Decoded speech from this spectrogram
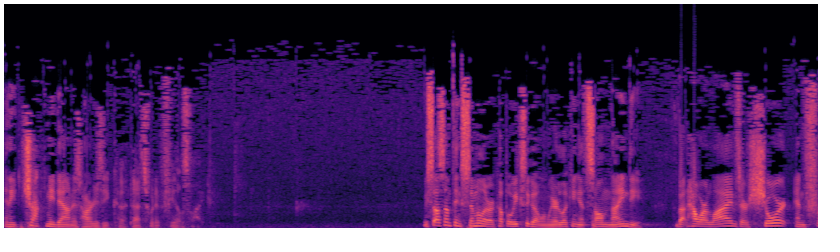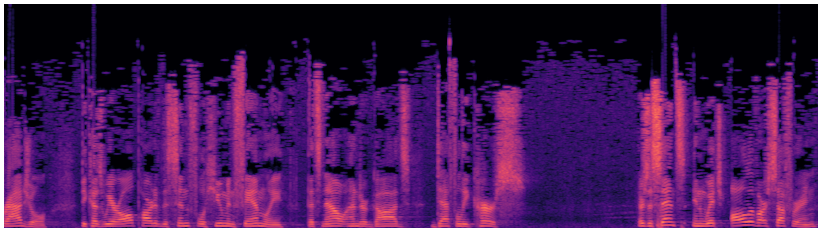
and he chucked me down as hard as he could. That's what it feels like. We saw something similar a couple weeks ago when we were looking at Psalm 90 about how our lives are short and fragile because we are all part of the sinful human family that's now under God's deathly curse. There's a sense in which all of our suffering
